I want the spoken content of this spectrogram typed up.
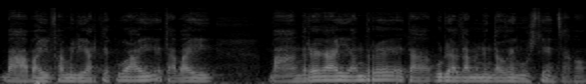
Ba, bai familia artekuai eta bai ba, Andre gai, Andre eta gure aldamenen dauden guztientzako.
